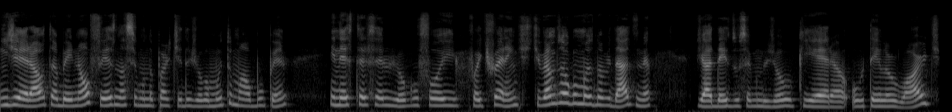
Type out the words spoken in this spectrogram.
em geral, também não fez na segunda partida. Jogou muito mal o Bullpen. E nesse terceiro jogo foi, foi diferente. Tivemos algumas novidades, né? Já desde o segundo jogo, que era o Taylor Ward,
